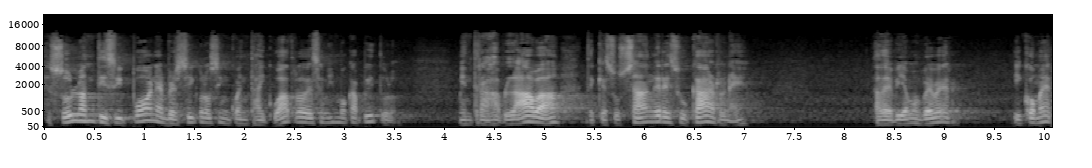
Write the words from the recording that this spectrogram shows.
Jesús lo anticipó en el versículo 54 de ese mismo capítulo, mientras hablaba de que su sangre y su carne la debíamos beber y comer.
